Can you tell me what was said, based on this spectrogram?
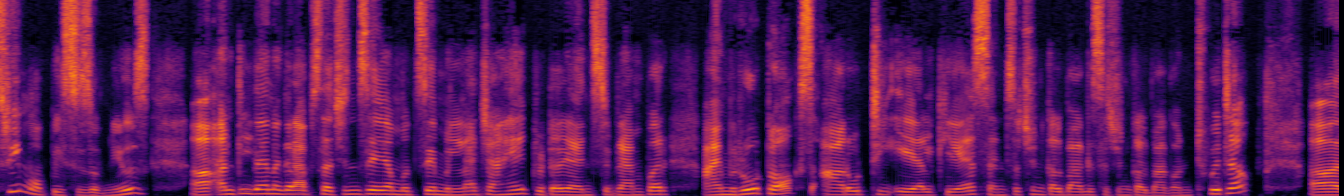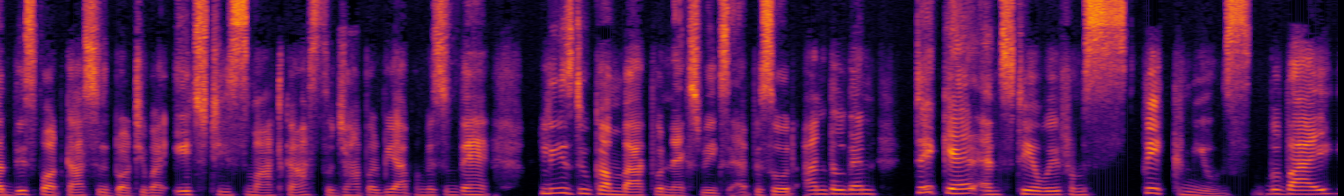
three more pieces of news until then अगर आप सचिन से या मुझसे मिलना चाहें ट्विटर या इंस्टाग्राम पर I am ro talks R O T A L K S and Sachin Kalbag is Sachin Kalbag on Twitter this podcast is brought you by H T smart cast तो जहाँ पर भी आप हमें सुनते हैं please do come back for next week's episode until then take care and stay away from fake news bye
